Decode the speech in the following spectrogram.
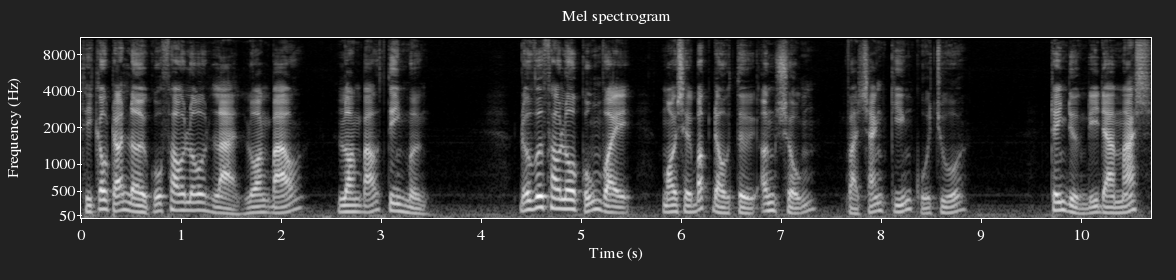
thì câu trả lời của Phaolô là loan báo, loan báo tin mừng. Đối với Phaolô cũng vậy, mọi sự bắt đầu từ ân sủng và sáng kiến của Chúa. Trên đường đi Damas,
